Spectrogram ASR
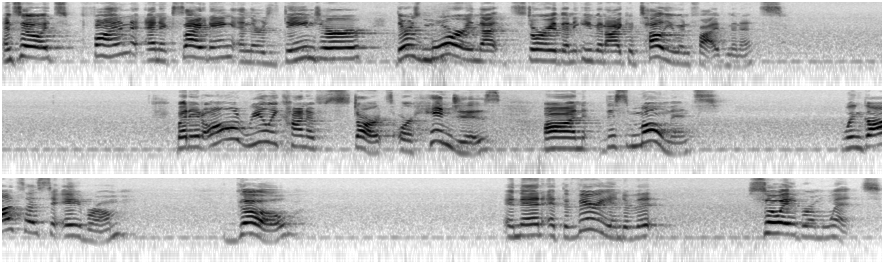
And so it's fun and exciting, and there's danger. There's more in that story than even I could tell you in five minutes. But it all really kind of starts or hinges on this moment when God says to Abram, Go. And then at the very end of it, so Abram went.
